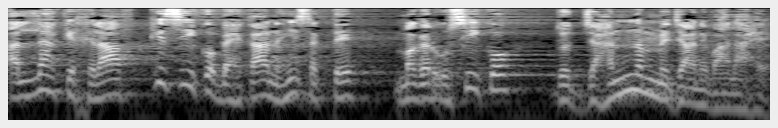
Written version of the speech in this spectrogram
अल्लाह के खिलाफ किसी को बहका नहीं सकते, मगर उसी को जो जहन्नम में जाने वाला है।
